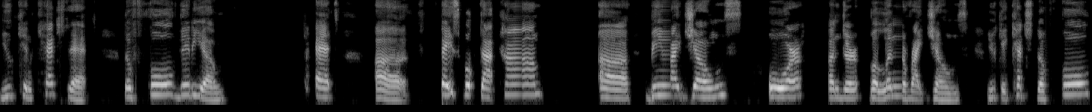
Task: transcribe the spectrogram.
You can catch that, the full video at uh, facebook.com, uh, B. Wright Jones, or under Belinda Wright Jones. You can catch the full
